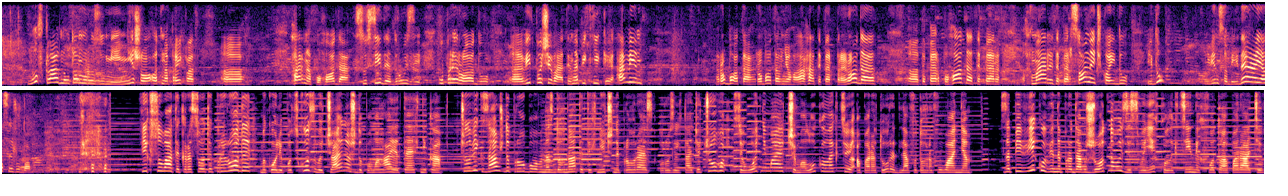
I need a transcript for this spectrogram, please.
Ну, складно в тому розумінні, що, от, наприклад, е, гарна погода, сусіди, друзі, у природу, е, відпочивати на пікніки. А він робота, робота в нього. Ага, тепер природа, е, тепер погода, тепер хмари, тепер сонечко. Йду, йду, і він собі йде, а я сижу вдома. Фіксувати красоти природи Миколі Поцку, звичайно ж, допомагає техніка. Чоловік завжди пробував наздогнати технічний прогрес, у результаті чого сьогодні має чималу колекцію апаратури для фотографування. За піввіку він не продав жодного зі своїх колекційних фотоапаратів.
